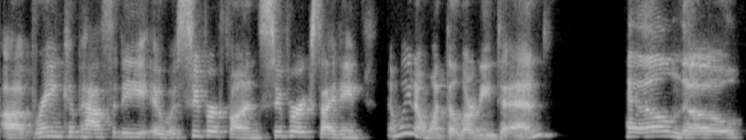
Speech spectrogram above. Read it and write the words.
uh, brain capacity. It was super fun, super exciting, and we don't want the learning to end. Hell no.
